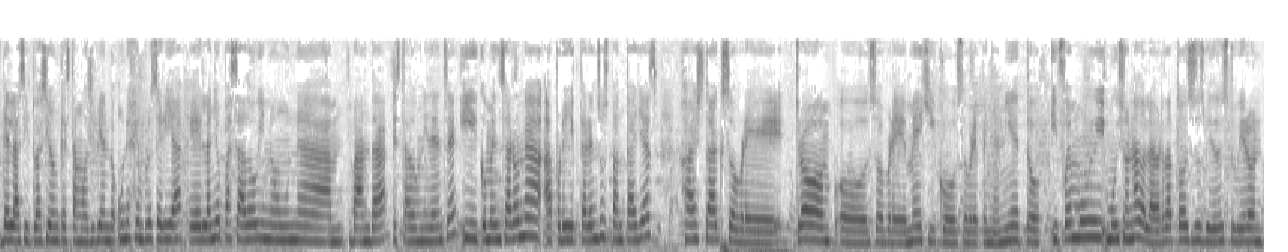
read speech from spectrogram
de la situación que estamos viviendo. Un ejemplo sería, el año pasado vino una banda estadounidense y comenzaron a, proyectar en sus pantallas hashtags sobre Trump o sobre México, sobre Peña Nieto, y fue muy, muy sonado, la verdad, todos esos videos estuvieron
